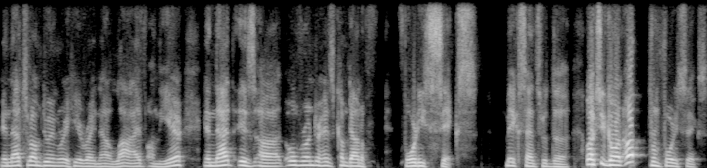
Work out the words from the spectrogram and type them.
and that's what I'm doing right here right now live on the air. And that is uh over under has come down to 46. Makes sense with the oh, actually going up from 46.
